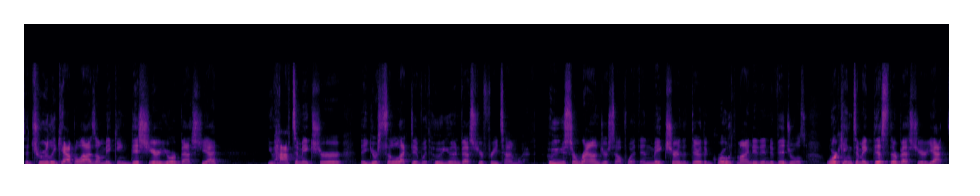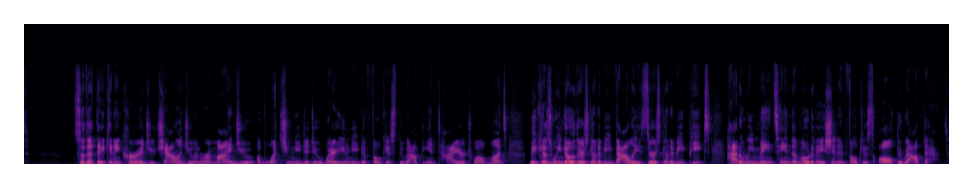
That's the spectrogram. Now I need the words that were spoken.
to truly capitalize on making this year your best yet, you have to make sure that you're selective with who you invest your free time with, who you surround yourself with, and make sure that they're the growth minded individuals working to make this their best year yet so that they can encourage you, challenge you, and remind you of what you need to do, where you need to focus throughout the entire 12 months. Because we know there's to be valleys, there's to be peaks. How do we maintain the motivation and focus all throughout that?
